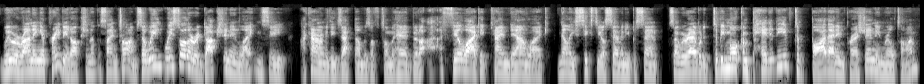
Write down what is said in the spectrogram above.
we were running a pre-bid auction at the same time. So we we saw the reduction in latency. I can't remember the exact numbers off the top of my head, but I, I feel like it came down like nearly 60 or 70%. So we were able to, to be more competitive to buy that impression in real time.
